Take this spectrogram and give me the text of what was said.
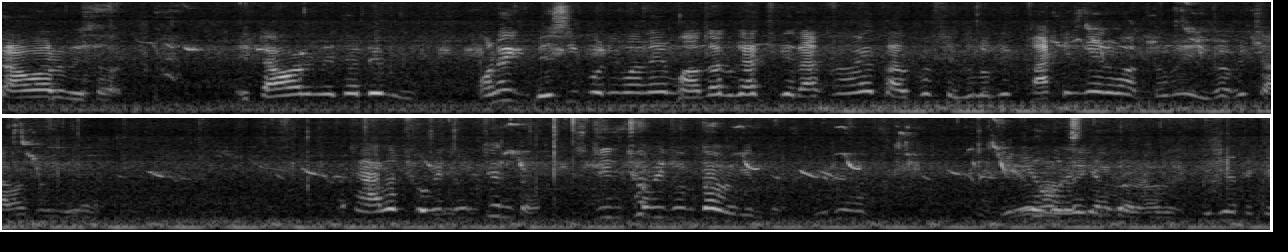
টাওয়ার মেথড এই টাওয়ার মেথডে অনেক বেশি পরিমাণে মাদার গাছকে রাখা হয়। তারপর সেগুলোকে কাটিংয়ের মাধ্যমে এইভাবে চারা তৈরি হয়। আচ্ছা আরও ছবি তুলছেন তো? স্টিল ছবি তুলতে হবে কিন্তু। ভিডিও করে কি হবে? ভিডিও থেকে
